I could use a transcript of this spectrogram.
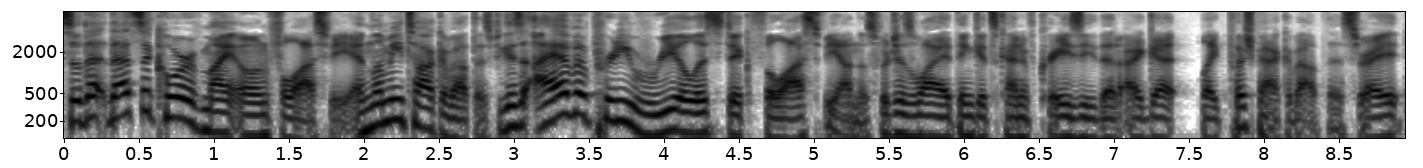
so that that's the core of my own philosophy. And let me talk about this because I have a pretty realistic philosophy on this, which is why I think it's kind of crazy that I get like pushback about this, right?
